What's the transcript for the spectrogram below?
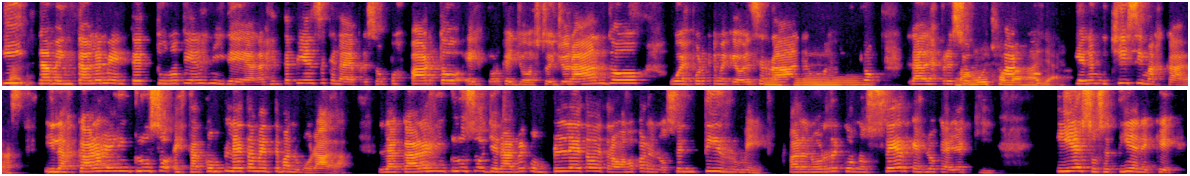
Y lamentablemente tú no tienes ni idea. La gente piensa que la depresión postparto es porque yo estoy llorando o es porque me quedo encerrada. La depresión mucho más allá. tiene muchísimas caras. Y las caras es incluso estar completamente malhumorada. La cara es incluso llenarme completo de trabajo para no sentirme, para no reconocer qué es lo que hay aquí. Y eso se tiene que,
